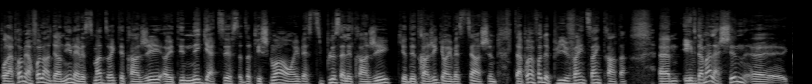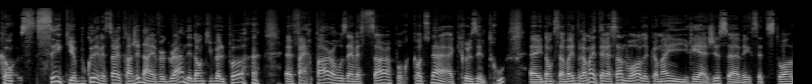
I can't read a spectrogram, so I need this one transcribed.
Pour la première fois l'an dernier, l'investissement direct étranger a été négatif. C'est-à-dire que les Chinois ont investi plus à l'étranger qu'il y a d'étrangers qui ont investi en Chine. C'est la première fois depuis 25-30 ans. Euh, évidemment, la Chine euh, sait qu'il y a beaucoup d'investisseurs étrangers dans Evergrande et donc ils veulent pas euh, faire peur aux investisseurs pour continuer à, creuser le trou. et donc, ça va être vraiment intéressant de voir comment ils réagissent avec cette histoire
